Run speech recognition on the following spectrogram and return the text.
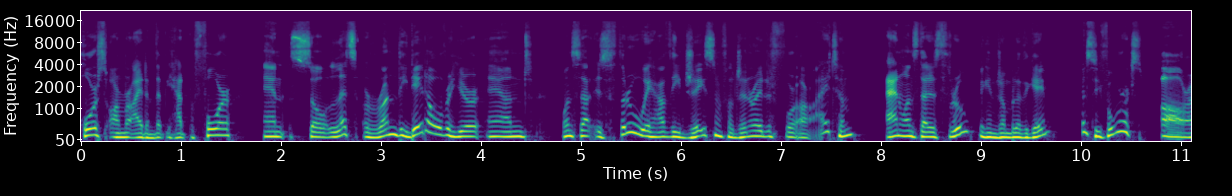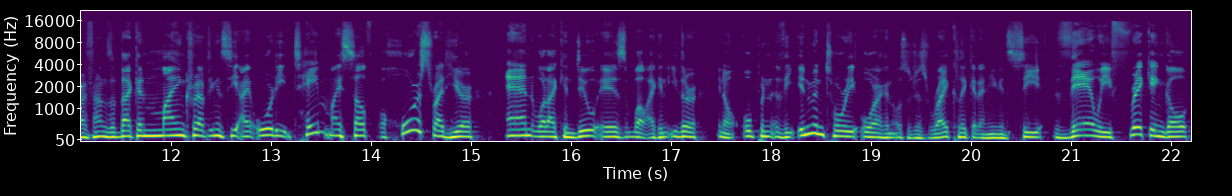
horse armor item that we had before. And so let's run the data over here and once that is through, we have the JSON file generated for our item. And once that is through, we can jump into the game and see if it works. All right, fans, I'm back in Minecraft. You can see I already tamed myself a horse right here. And what I can do is, well, I can either, you know, open the inventory or I can also just right click it and you can see there we freaking go.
